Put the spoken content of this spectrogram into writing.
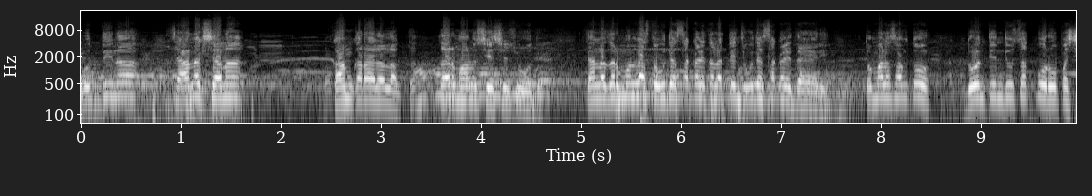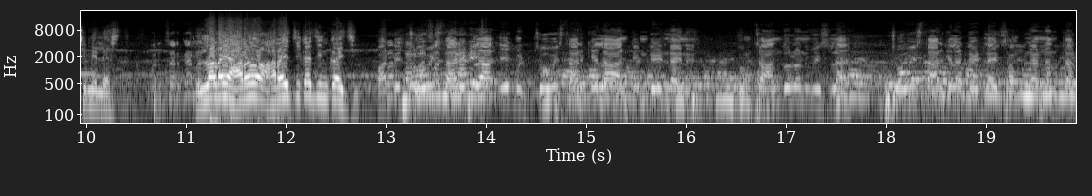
बुद्धीनं चाणक्षानं काम करायला लागतं. तर माणूस यशस्वी होतो. त्यांना जर म्हणलं असतं उद्या सकाळी त्याला त्यांची उद्या सकाळी तयारी. तो मला सांगतो दोन तीन दिवसात पोर उपाशी मेले असते. लढाई हार हारायची का जिंकायची? पाटील चोवीस तारीखला एक मिनिट चोवीस तारखेला अंतिम डेडलाईन आहे. तुमचं आंदोलन वीसला आहे चोवीस तारखेला डेडलाईन संपल्यानंतर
